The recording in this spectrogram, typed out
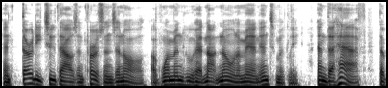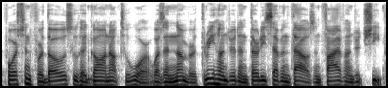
and 32,000 persons in all, of women who had not known a man intimately. And the half, the portion for those who had gone out to war, was in number 337,500 sheep,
